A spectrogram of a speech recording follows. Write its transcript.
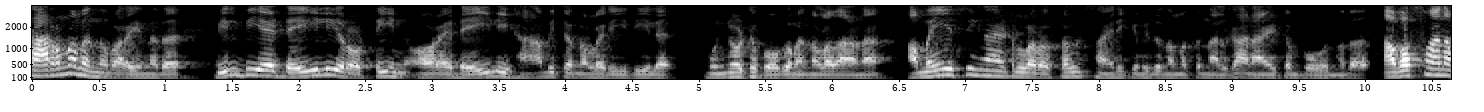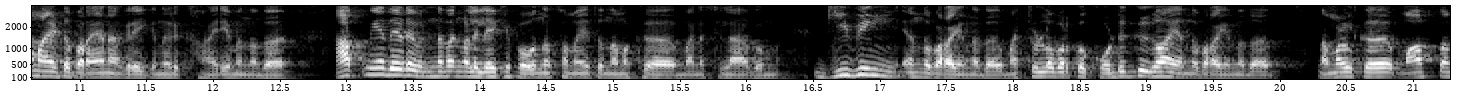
കർമ്മം എന്ന് പറയുന്നത് will be a daily routine or a daily habit എന്നുള്ള രീതിയിൽ മുന്നോട്ട് പോകും എന്നുള്ളതാണ്. അമേസിംഗ് ആയിട്ടുള്ള റിസൾട്ട്സ് ആയിരിക്കും ഇത് നമുക്ക് നൽകാനായിട്ടും പോകുന്നത്. അവസാനമായിട്ട് പറയാൻ ആഗ്രഹിക്കുന്ന ഒരു കാര്യം എന്നത് ആത്മീയതയുടെ ഉന്നതങ്ങളിലേക്ക് പോകുന്ന സമയത്ത് നമുക്ക് മനസ്സിലാകും. ഗിവിങ് എന്ന് പറയുന്നത് മറ്റുള്ളവർക്ക് കൊടുക്കുക എന്ന് പറയുന്നത്. നമ്മൾക്ക് മാസം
